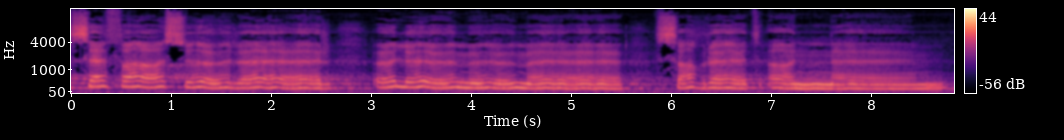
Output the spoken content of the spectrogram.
sefa sürer Ölümüme sabret annem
